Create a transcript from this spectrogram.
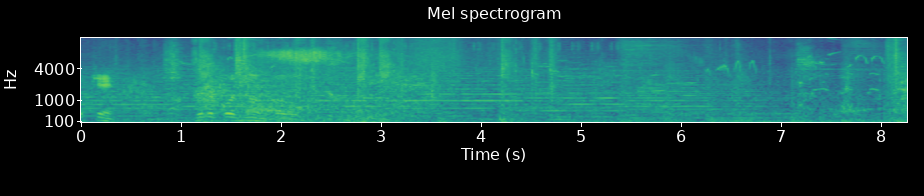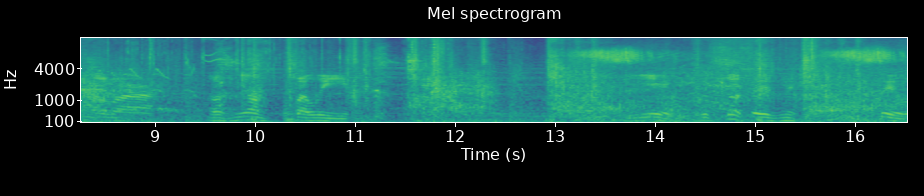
Окей. Буду по одному колоть. Опа! Огнем пали їх. Є, висосує з них силу.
